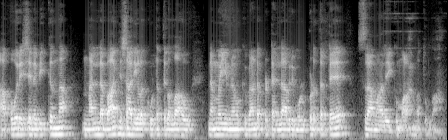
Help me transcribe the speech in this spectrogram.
ആ പോരിശ ലഭിക്കുന്ന നല്ല ഭാഗ്യശാലികളെ കൂട്ടത്തിൽ അള്ളാഹു നമ്മയും നമുക്ക് വേണ്ടപ്പെട്ട എല്ലാവരും ഉൾപ്പെടുത്തട്ടെ. അസ്സാം വലൈക്കും വാഹമത്തുള്ള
